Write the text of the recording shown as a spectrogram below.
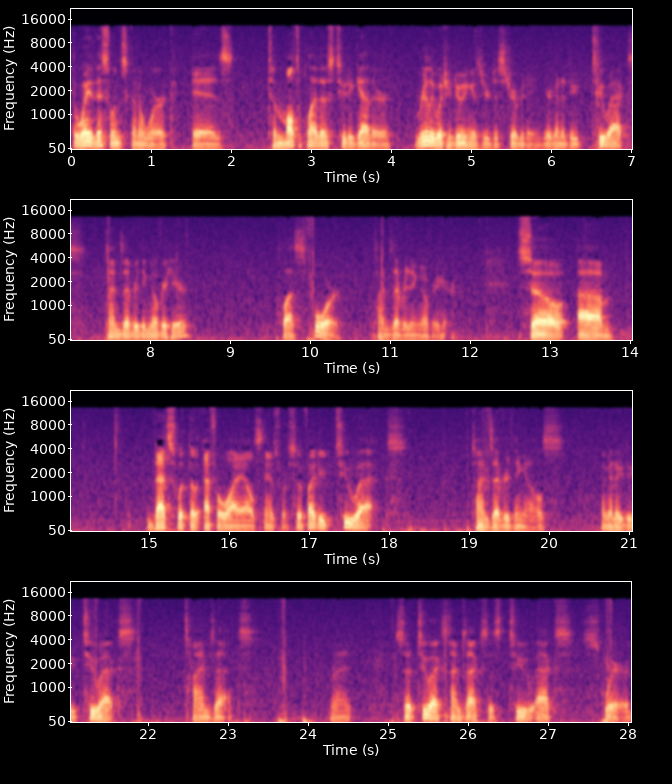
the way this one's going to work is to multiply those two together. Really, what you're doing is you're distributing. You're going to do 2x times everything over here plus 4 times everything over here. So um, that's what the FOIL stands for. So if I do 2x times everything else, I'm going to do 2x times x, right? So 2x times x is 2x squared.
